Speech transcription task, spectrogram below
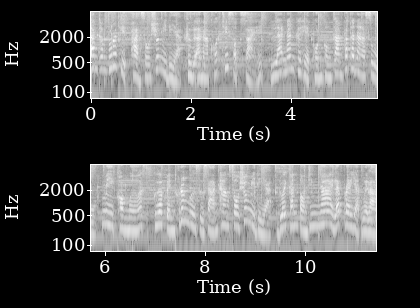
การทำธุรกิจผ่านโซเชียลมีเดียคืออนาคตที่สดใส และนั่นคือเหตุผลของการพัฒนาสู่มีคอมเมิร์ซเพื่อเป็นเครื่องมือสื่อสารทางโซเชียลมีเดียด้วยขั้นตอนที่ง่ายและประหยัดเวลา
